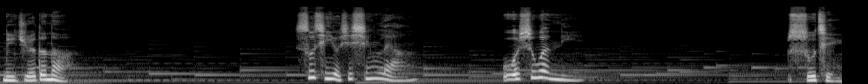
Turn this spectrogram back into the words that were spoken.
你觉得呢？”苏晴有些心凉。我是问你，苏晴，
